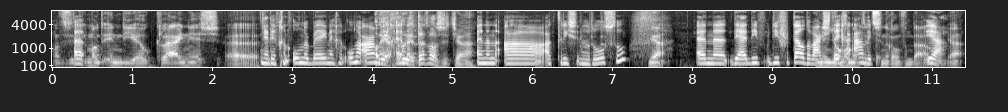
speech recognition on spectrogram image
want er zit Eh, iemand in die heel klein is. eh, Ja, die heeft geen onderbenen, geen onderarmen. oh ja, en, oh ja, dat was het, ja. en een eh, actrice in een rolstoel. ja. En ja, die, die vertelde waar En ze tegenaan met het syndroom van Down. Ja. ja.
